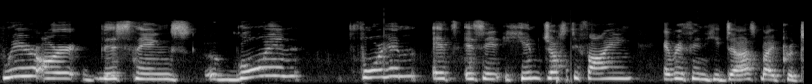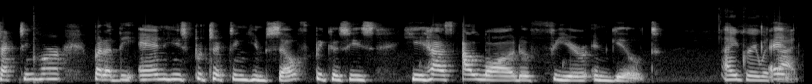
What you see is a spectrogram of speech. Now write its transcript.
where are these things going for him? It's is it him justifying everything he does by protecting her, but at the end he's protecting himself because he's he has a lot of fear and guilt. I agree with and- that.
